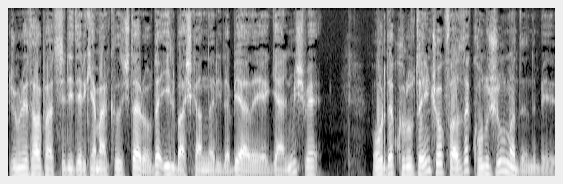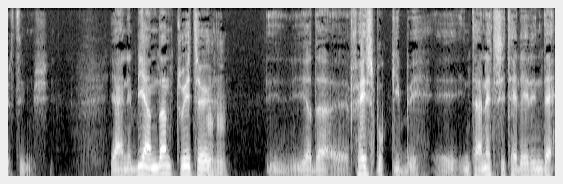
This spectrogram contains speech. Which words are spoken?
Cumhuriyet Halk Partisi lideri Kemal Kılıçdaroğlu da il başkanlarıyla bir araya gelmiş ve orada kurultayın çok fazla konuşulmadığını belirtilmiş. Yani bir yandan Twitter e, ya da e, Facebook gibi e, internet sitelerinde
